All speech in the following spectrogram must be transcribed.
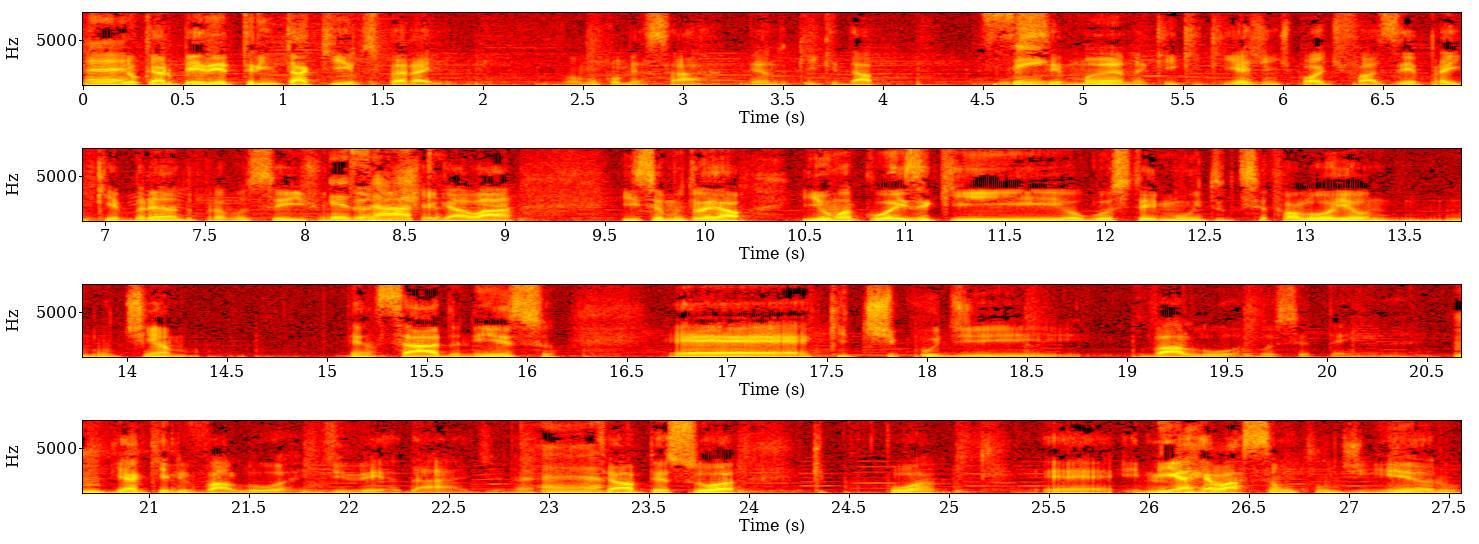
É. Eu quero perder 30 quilos, espera aí vamos começar vendo o que, que dá por Sim. semana, o que, que a gente pode fazer para ir quebrando, para você ir juntando Exato. e chegar lá. Isso é muito legal. E uma coisa que eu gostei muito do que você falou, e eu não tinha pensado nisso, é que tipo de valor você tem, né? Uhum. Que é aquele valor de verdade, né? É. Você é uma pessoa que, porra, é, minha relação com o dinheiro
